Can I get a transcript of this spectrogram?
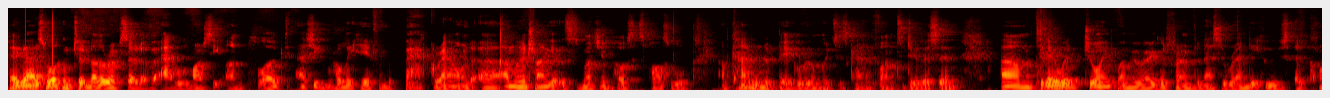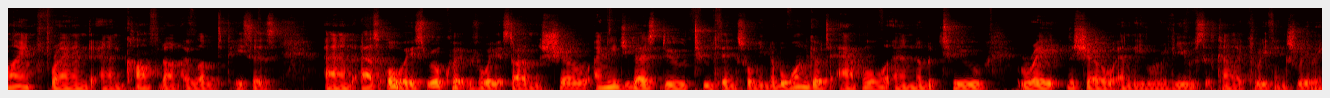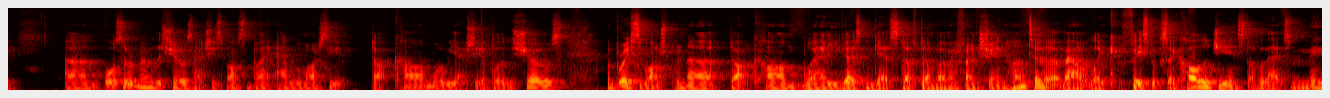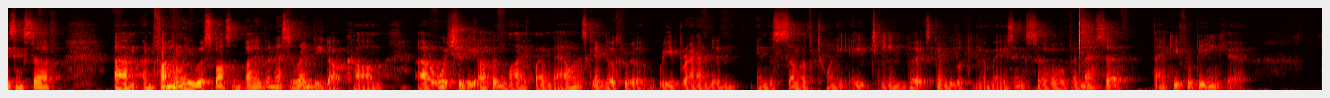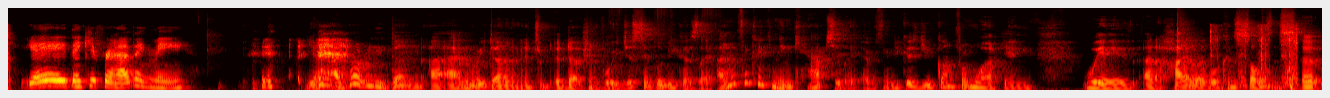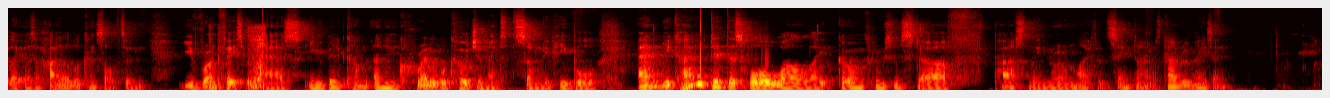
Hey guys, welcome to another episode of Adil Amarsi Unplugged. As you can probably hear from the background, uh, I'm going to try and get this as much in post as possible. I'm kind of in a big room, which is kind of fun to do this in. Um, today we're joined by my very good friend Vanessa Rendy, who's a client, friend, and confidant. I love it to pieces. And as always, real quick before we get started on the show, I need you guys to do two things for me. Number one, go to Apple, and number two, rate the show and leave a review. So it's kind of like three things, really. Um, also, remember the show is actually sponsored by adilamarsi.com, where we actually upload the shows, abrasiveentrepreneur.com, where you guys can get stuff done by my friend Shane Hunter about like Facebook psychology and stuff like that. It's amazing stuff. Um, and finally, we're sponsored by VanessaRendy.com, uh, which should be up and live by now. And it's going to go through a rebrand in, in the summer of 2018, but it's going to be looking amazing. So, Vanessa, thank you for being here. Yay, thank you for having me yeah, I've not really done. I haven't really done an introduction for you, just simply because like I don't think I can encapsulate everything because you've gone from working with a high level consultant, uh, like as a high level consultant, you've run Facebook ads, you've become an incredible coach and mentor to so many people, and you kind of did this all while like going through some stuff personally in your own life at the same time. It's kind of amazing.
